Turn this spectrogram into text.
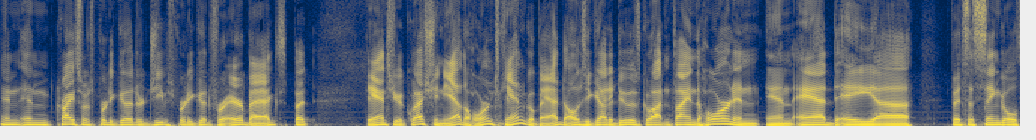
and and Chrysler's pretty good or Jeep's pretty good for airbags, but to answer your question, yeah, the horns can go bad. All you got to do is go out and find the horn and and add a uh, if it's a single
